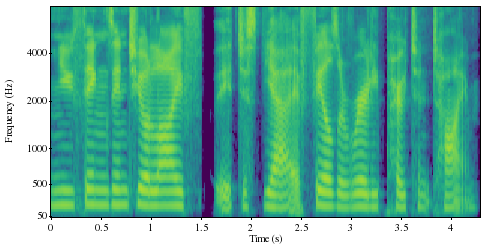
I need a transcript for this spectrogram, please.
new things into your life. It just, yeah, it feels a really potent time.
